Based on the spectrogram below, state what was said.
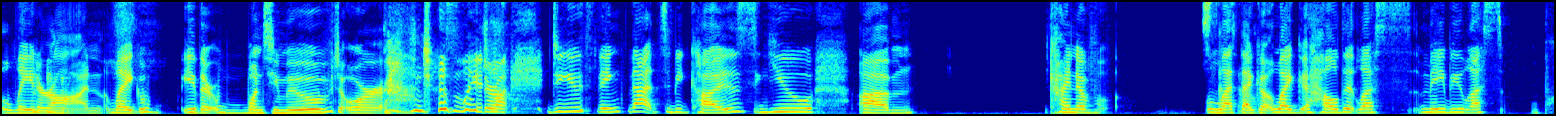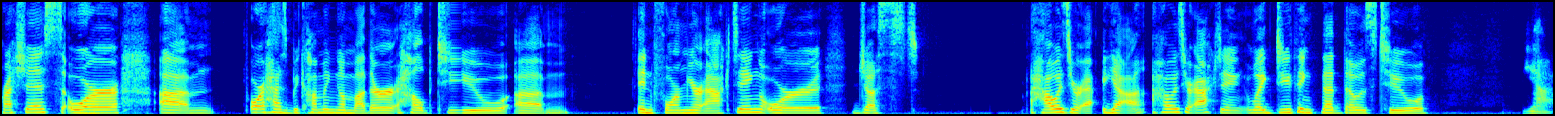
later on, like either once you moved or just later on. Do you think that's because you, um, kind of let that go like held it less maybe less precious or um or has becoming a mother helped you um inform your acting or just how is your yeah how is your acting? Like do you think that those two yeah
